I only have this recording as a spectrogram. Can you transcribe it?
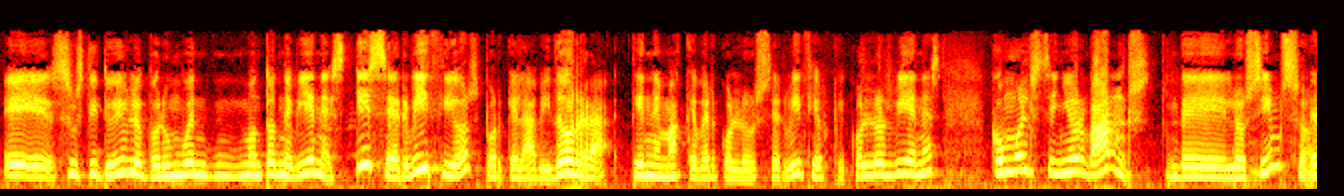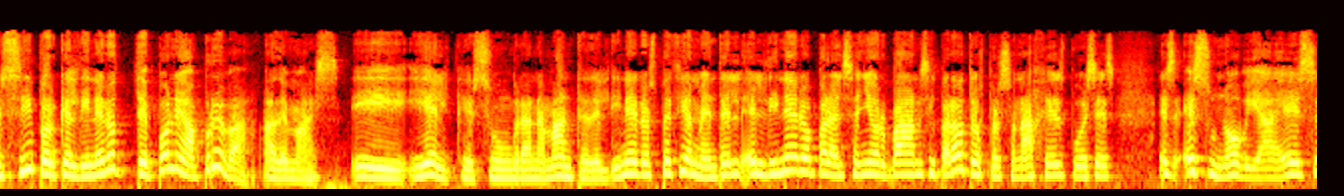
eh, sustituible por un buen montón de bienes y servicios, porque la vidorra tiene más que ver con los servicios que con los bienes, como el señor Barnes de Los Simpsons. Sí, porque el dinero te pone a prueba, además. Y, y él, que es un gran amante del dinero, especialmente el, el dinero para el señor Barnes y para otros personajes, pues es, es, es su novia, es,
